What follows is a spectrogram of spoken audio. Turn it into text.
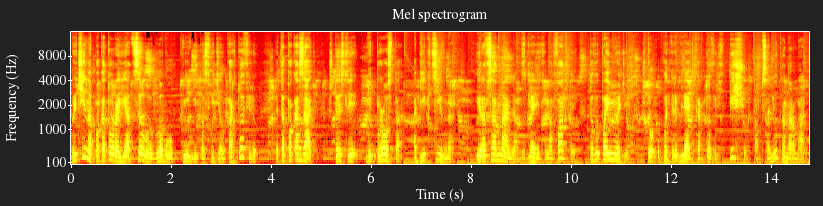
Причина, по которой я целую главу книги посвятил картофелю, это показать, что если вы просто объективно и рационально взглянете на факты, то вы поймете, что употреблять картофель в пищу абсолютно нормально.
